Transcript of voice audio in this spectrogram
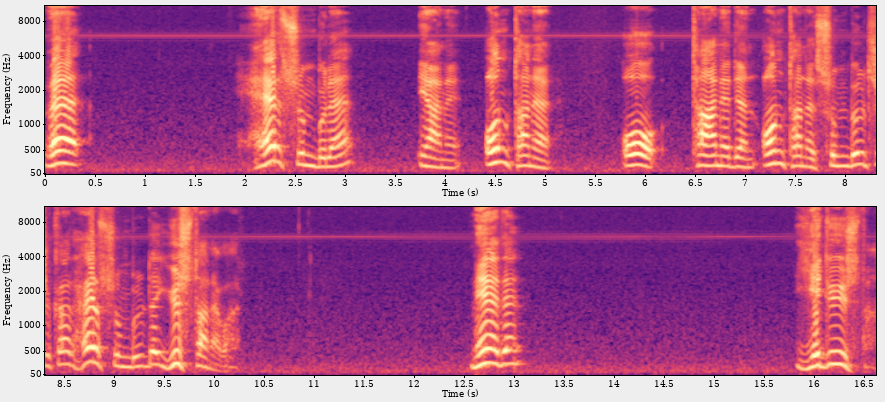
Ve her sümbüle yani 10 tane o taneden 10 tane sümbül çıkar. Her sümbülde 100 tane var. Neden? 700 tane.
